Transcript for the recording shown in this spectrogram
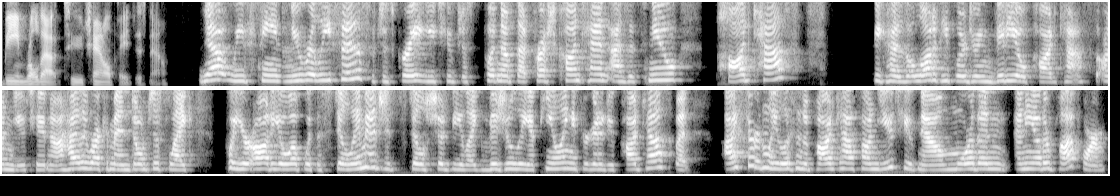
being rolled out to channel pages now? Yeah, we've seen new releases, which is great. YouTube just putting up that fresh content as it's new. Podcasts, because a lot of people are doing video podcasts on YouTube. Now, I highly recommend don't just like put your audio up with a still image. It still should be like visually appealing if you're going to do podcasts. But I certainly listen to podcasts on YouTube now more than any other platform.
